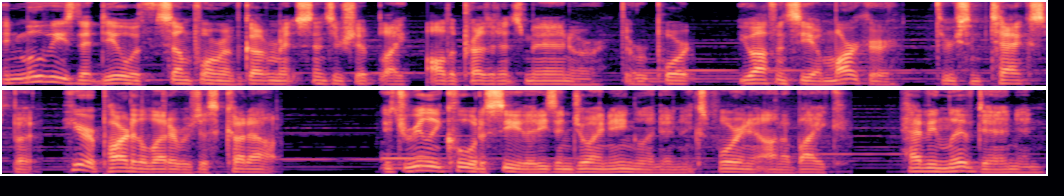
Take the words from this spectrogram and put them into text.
In movies that deal with some form of government censorship, like All the President's Men or The Report, you often see a marker through some text, but here a part of the letter was just cut out. It's really cool to see that he's enjoying England and exploring it on a bike. Having lived in and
